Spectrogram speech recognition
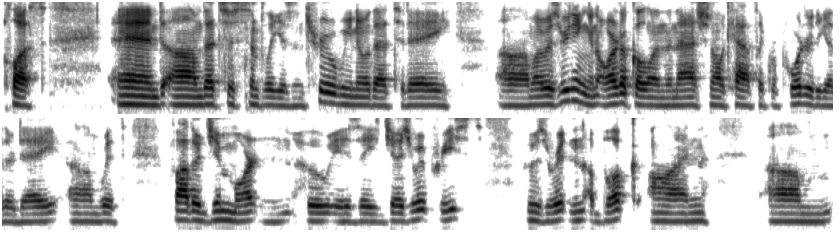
plus, and um, that just simply isn't true. We know that today. Um, I was reading an article in the National Catholic Reporter the other day um, with Father Jim Martin, who is a Jesuit priest who's written a book on um,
